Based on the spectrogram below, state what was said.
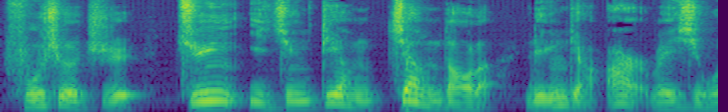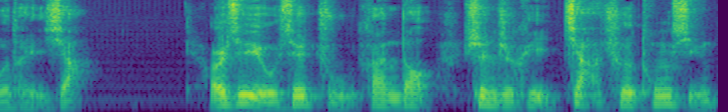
辐射值均已经降降到了零点二微西沃特以下。而且有些主干道甚至可以驾车通行，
